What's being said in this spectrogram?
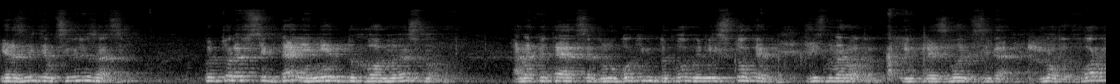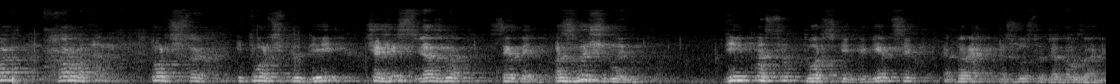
и развитием цивилизации. Культура всегда имеет духовную основу. Она питается глубокими духовными истоками жизни народа и производит себя в новых формах, формах творчества и творческих людей, жизнь связана с этой возвышенной деятельностью творческой интеллигенции, которая присутствует в этом зале.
